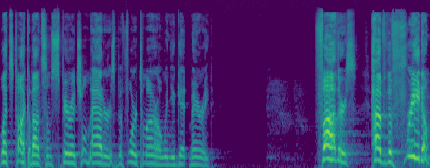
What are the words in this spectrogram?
let's talk about some spiritual matters before tomorrow when you get married." Fathers have the freedom,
